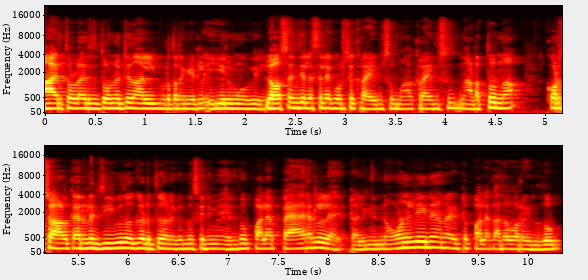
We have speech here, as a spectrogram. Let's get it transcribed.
ആയിരത്തി തൊള്ളായിരത്തി തൊണ്ണൂറ്റി നാലിൽ പുറത്തിറങ്ങിയിട്ടുള്ള ഈ ഒരു മൂവിയിൽ ലോസ് ഏഞ്ചലസിലെ കുറച്ച് ക്രൈംസും ആ ക്രൈംസ് നടത്തുന്ന കുറച്ച് ആൾക്കാരുടെ ജീവിതമൊക്കെ എടുത്തു കാണിക്കുന്ന സിനിമയായിരുന്നു. പല പാരലായിട്ട് അല്ലെങ്കിൽ നോൺ ലീനിയർ ആയിട്ട് പല കഥ പറയുന്നതും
